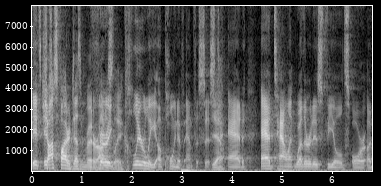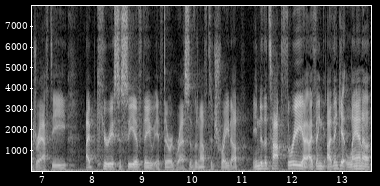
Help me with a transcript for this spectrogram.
it's it's Shots fired Desmond Ridder, very honestly. clearly a point of emphasis Yeah. to add add talent, whether it is Fields or a draftee. I'm curious to see if they if they're aggressive enough to trade up into the top three. I think I think Atlanta,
